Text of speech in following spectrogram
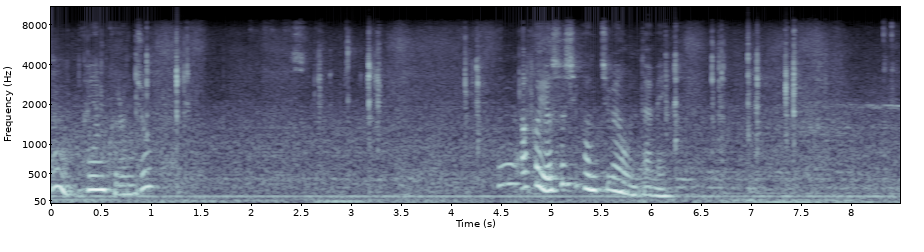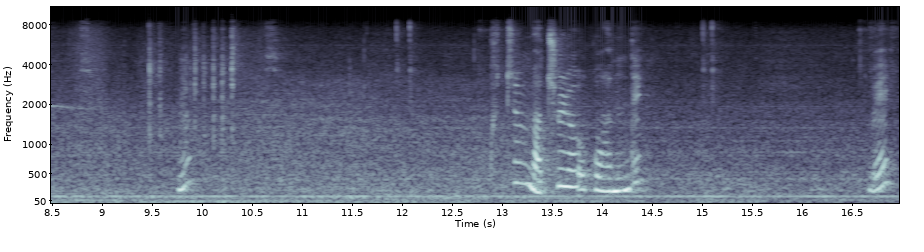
음, 그냥 그런 중? 음, 아까 6시 반쯤에 온다며 응? 그쯤 맞추려고 하는데? 왜?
